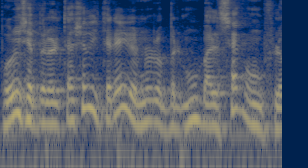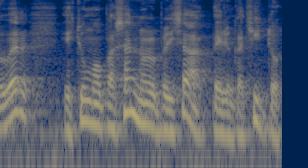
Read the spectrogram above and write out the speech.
Porque uno dice, pero el taller literario, no lo, un Balzac, un Flaubert, este, un Maupassant no lo precisaba. Pero en cachito,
